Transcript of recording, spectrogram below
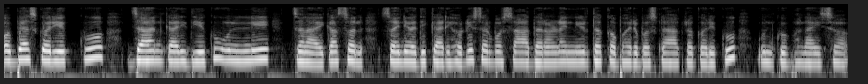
अभ्यास गरिएको जानकारी दिएको उनले जनाएका छन्। सैन्य अधिकारीहरूले सर्वसाधारणलाई निर्धक्क भएर बस्न आग्रह गरेको उनको भनाइ छ।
